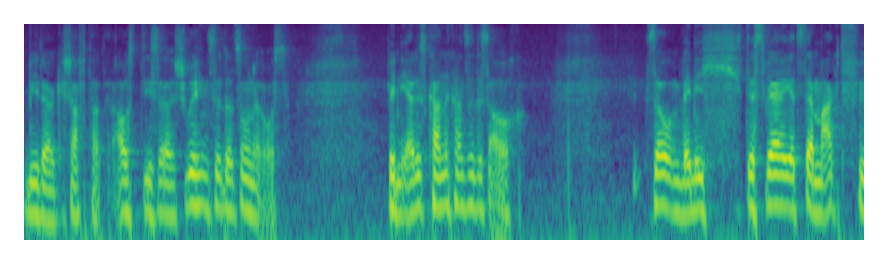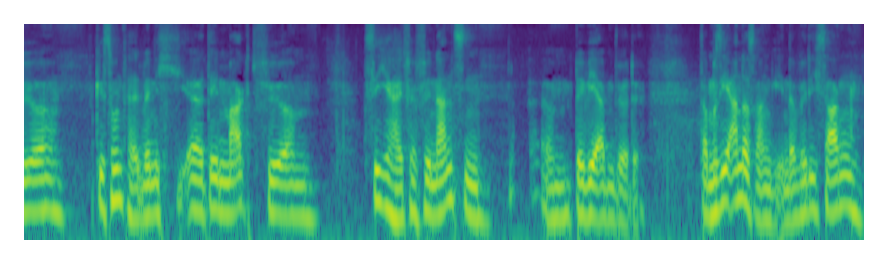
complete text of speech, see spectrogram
wieder geschafft hat, aus dieser schwierigen Situation heraus. Wenn er das kann, dann kannst du das auch. So, und wenn ich, das wäre jetzt der Markt für Gesundheit, wenn ich äh, den Markt für Sicherheit, für Finanzen ähm, bewerben würde, da muss ich anders rangehen. Da würde ich sagen,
